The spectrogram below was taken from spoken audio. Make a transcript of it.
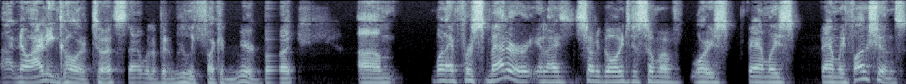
I know I didn't call her Toots. That would have been really fucking weird. But um, when I first met her, and I started going to some of Loree's family's family functions,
